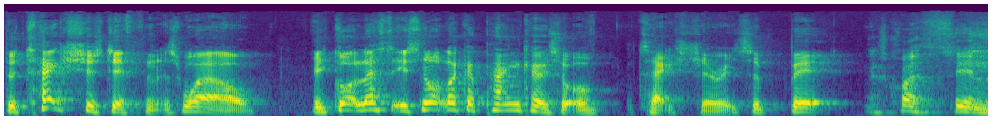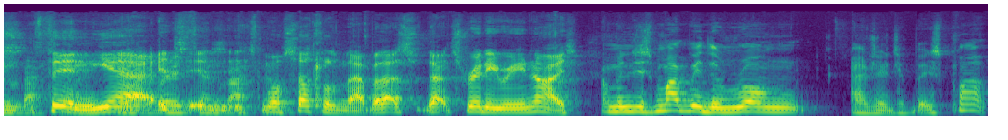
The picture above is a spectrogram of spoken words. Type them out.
The texture's different as well. It's got less. It's not like a panko sort of texture. It's a bit It's quite thin. Back thin. Yeah, very it's, thin it's, it's more subtle than that. But that's that's really really nice. I mean, this might be the wrong adjective, but it's quite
